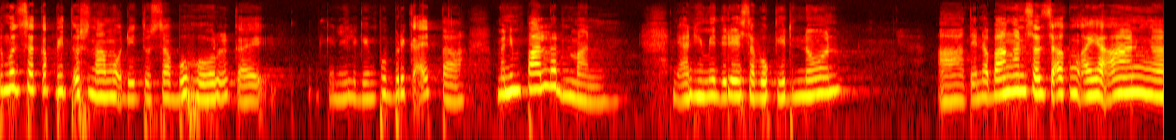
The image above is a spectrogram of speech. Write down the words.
Tungod sa kapitos namo dito sa Bohol, kay kaniliging pobre ka ita, manimpalad man. Ni anhimi diri sa bukid nun, Ah, tinabangan sad sa akong ayaan nga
